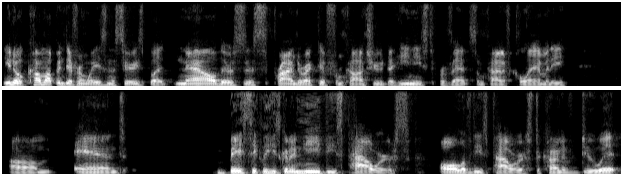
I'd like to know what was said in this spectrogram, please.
you know come up in different ways in the series, but now there's this prime directive from Khonshu that he needs to prevent some kind of calamity. Um, and basically he's going to need these powers, all of these powers to kind of do it.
